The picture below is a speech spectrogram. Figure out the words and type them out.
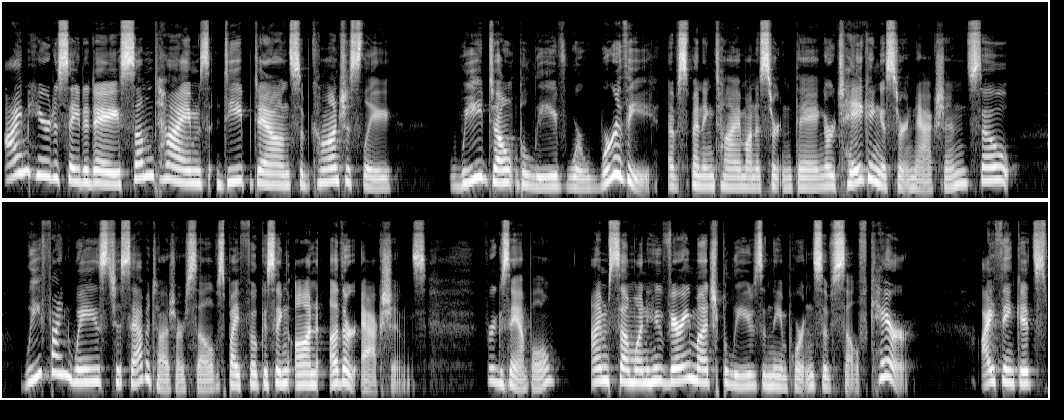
I'm here to say today, sometimes deep down subconsciously, we don't believe we're worthy of spending time on a certain thing or taking a certain action, so we find ways to sabotage ourselves by focusing on other actions. For example, I'm someone who very much believes in the importance of self care. I think it's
